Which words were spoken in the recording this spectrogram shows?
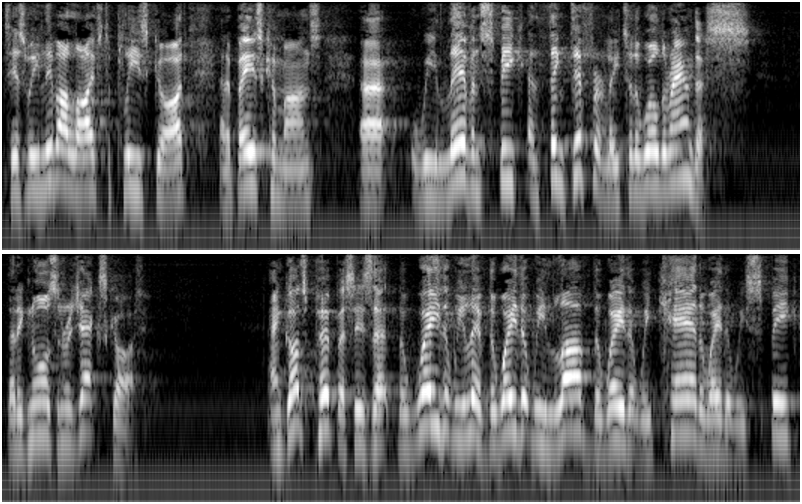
See, as we live our lives to please God and obey His commands, uh, we live and speak and think differently to the world around us that ignores and rejects God. And God's purpose is that the way that we live, the way that we love, the way that we care, the way that we speak,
